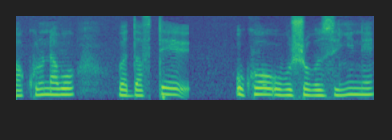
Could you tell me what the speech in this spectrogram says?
bakuru nabo badafite uko ubushobozi nyine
